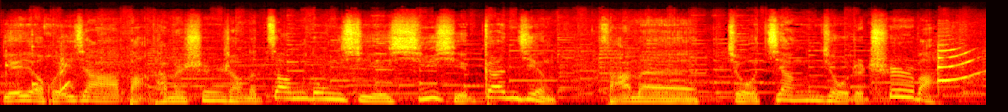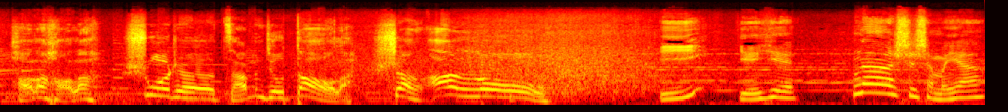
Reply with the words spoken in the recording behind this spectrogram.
爷爷回家把它们身上的脏东西洗洗干净，咱们就将就着吃吧。好了好了，说着咱们就到了，上岸喽。咦，爷爷，那是什么呀？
